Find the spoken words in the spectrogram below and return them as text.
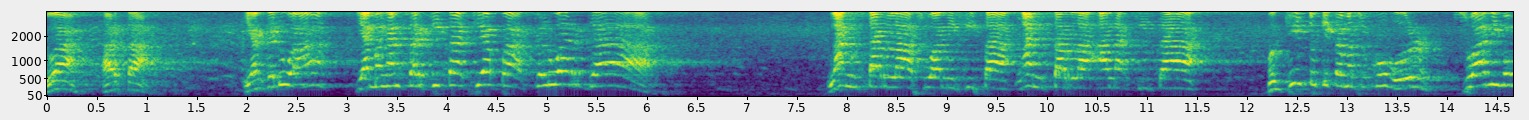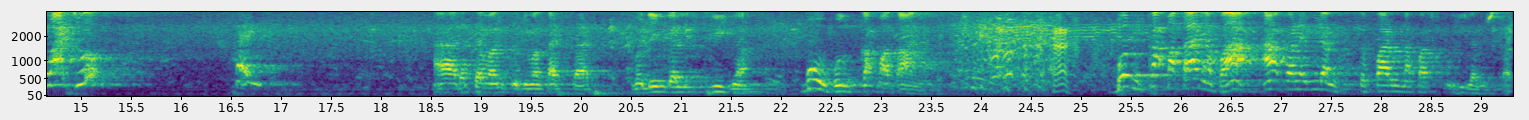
Dua, harta. Yang kedua, yang mengantar kita siapa? Keluarga. ngantarlah suami kita, ngantarlah anak kita. Begitu kita masuk kubur, suami mau masuk. Hai. Ada temanku di Makassar, meninggal istrinya, bu bengkak matanya. Bengkak matanya pak, apa dia bilang? Separuh napasku hilang Ustaz.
